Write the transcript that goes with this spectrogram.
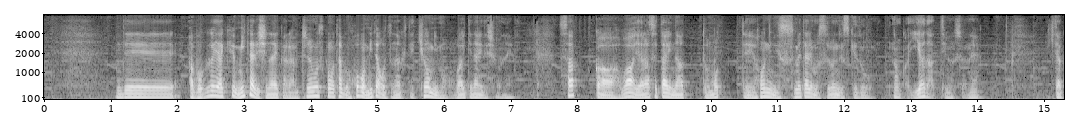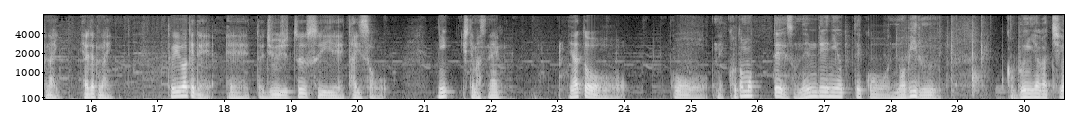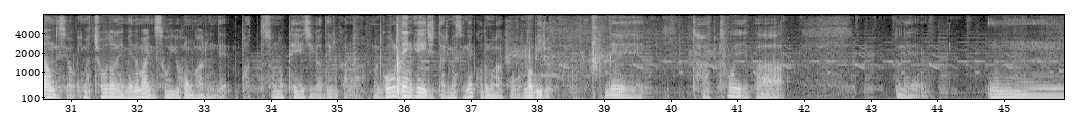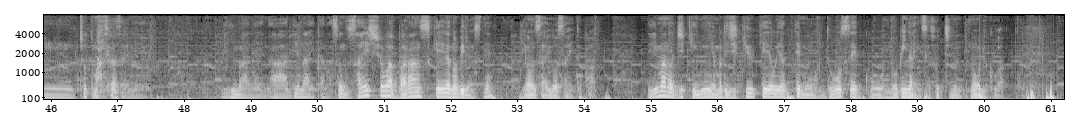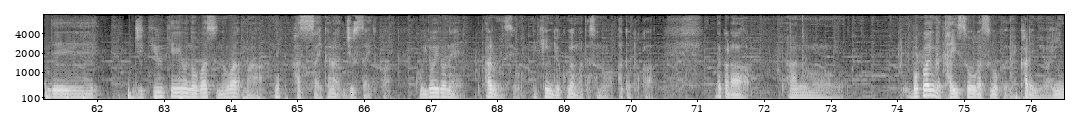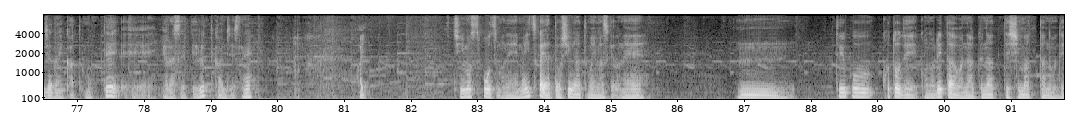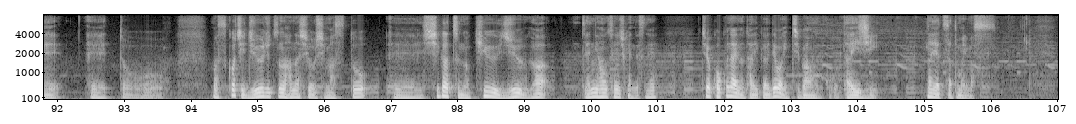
で、まあ、僕が野球見たりしないからうちの息子も多分ほぼ見たことなくて興味も湧いてないでしょうね。サッカーはやらせたいなと思って本人に勧めたりもするんですけどなんか嫌だって言うんですよね。行きたくない。やりたくない。というわけで、えー、っと柔術水泳体操にしてますね。であとこうね子供ってその年齢によってこう伸びるこう分野が違うんですよ。今ちょうどね目の前にそういう本があるんでパッとそのページが出るかな、まあ、ゴールデンエイジってありますよね。子供がこう伸びる。で例えばとねうーんちょっと待ってくださいね。今ねあ出ないかな。その最初はバランス系が伸びるんですね。4歳5歳とか。で今の時期にあまり持久系をやってもどうせこう伸びないんですよ。そっちの能力は。で持久系を伸ばすのはまあね8歳から10歳とか。いろいろねあるんですよ筋力がまたその後とかだからあのー、僕は今体操がすごくね彼にはいいんじゃないかと思って、えー、やらせてるって感じですね。チームスポーツもね、まあ、いつかやってほしいなと思いますけどね。うんということでこのレターはなくなってしまったのでえー、っと、まあ、少し柔術の話をしますと、えー、4月の9、10が全日本選手権ですね。一応国内の大会では一番こう大事なやつだと思います。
